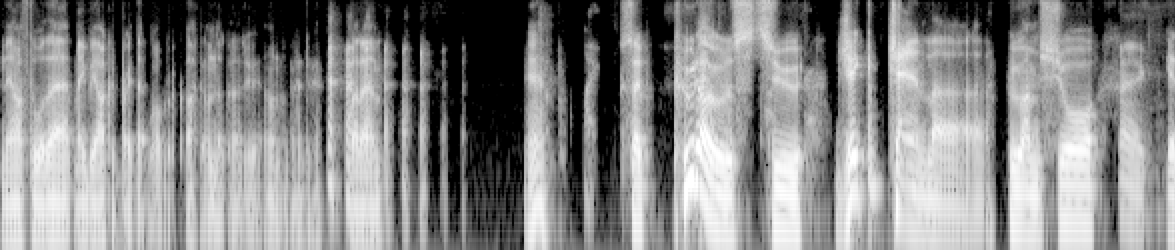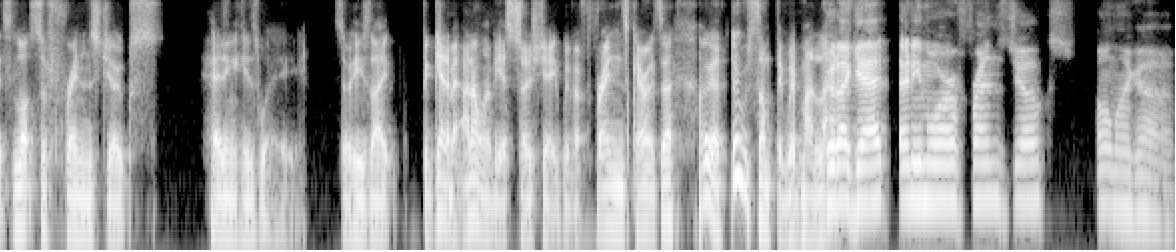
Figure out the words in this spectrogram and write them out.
Now after all that, maybe I could break that world record. I'm not gonna do it. I'm not gonna do it. But um, yeah. So kudos to Jacob Chandler, who I'm sure Hey, gets lots of friends jokes heading his way. So he's like, forget about it. I don't want to be associated with a friends character. I'm gonna do something with my life. could I get any more friends jokes? Oh my god.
